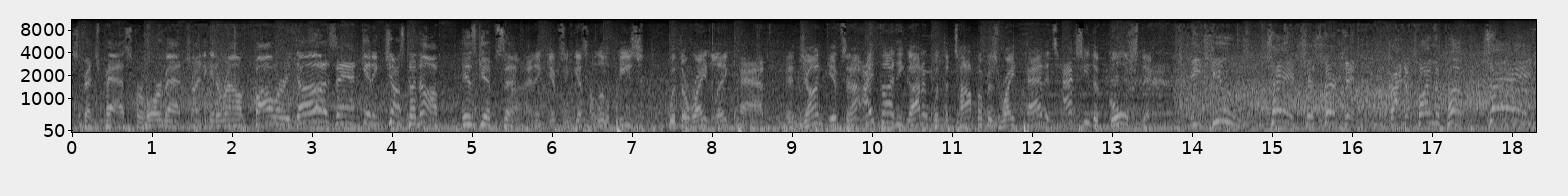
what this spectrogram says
Stretch pass for Horvat, trying to get around Fowler. He does, and getting just enough is Gibson. I think Gibson gets a little piece with the right leg pad. And John Gibson, I, I thought he got it with the top of his right pad. It's actually the goal stick. He's Hughes. Save Shesterkin. Trying to find the puck. Save!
